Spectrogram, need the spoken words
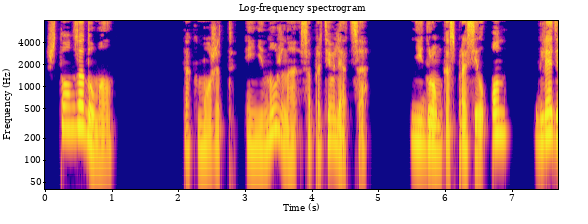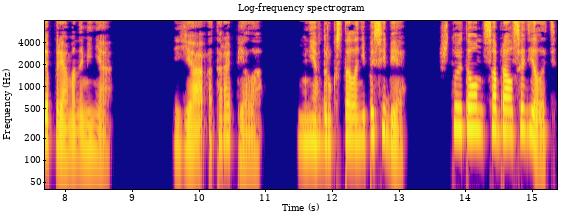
Что он задумал? Так, может, и не нужно сопротивляться? Негромко спросил он, глядя прямо на меня. Я оторопела. Мне вдруг стало не по себе. Что это он собрался делать?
